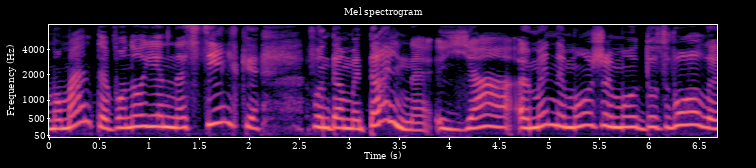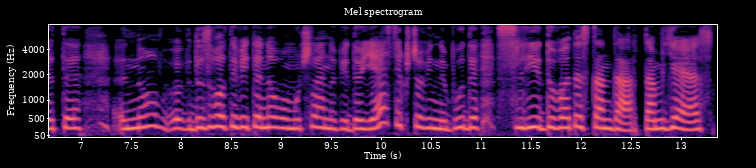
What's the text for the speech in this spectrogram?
моменти, воно є настільки фундаментальне, я, ми не можемо дозволити нов, дозволити війти новому членові до ЄС, якщо він не буде слідувати стандартам ЄС.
